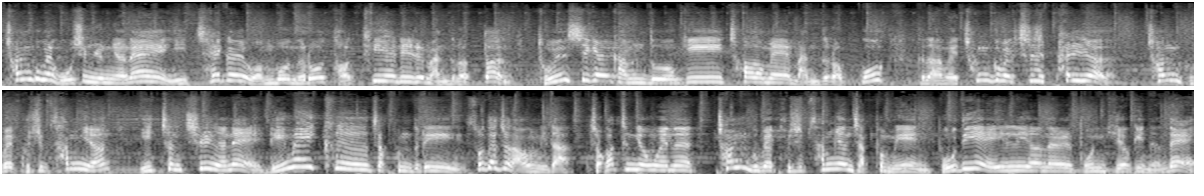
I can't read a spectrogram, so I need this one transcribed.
1956년에 이 책을 원본으로 더티 해리를 만들었던 돈 시겔 감독이 처음에 만들었고, 그 다음에 1978년 1993년, 2007년에 리메이크 작품들이 쏟아져 나옵니다. 저 같은 경우에는 1993년 작품인 보디 에일리언을 본 기억이 있는데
